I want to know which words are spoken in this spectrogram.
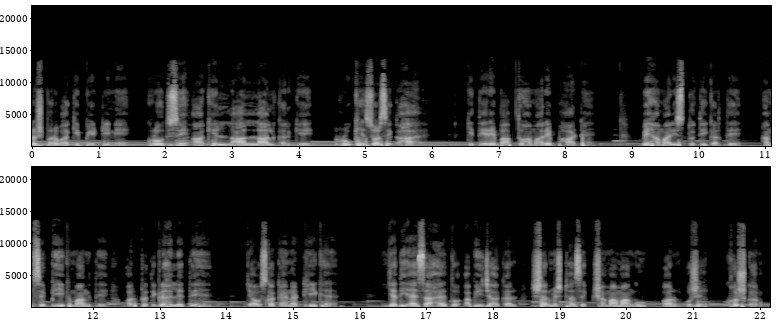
वृषपरवा की बेटी ने क्रोध से आँखें लाल लाल करके रूखे स्वर से कहा है कि तेरे बाप तो हमारे भाट हैं। वे हमारी स्तुति करते, हमसे भीख मांगते और प्रतिग्रह लेते हैं। क्या उसका कहना ठीक है? यदि ऐसा है तो अभी जाकर शर्मिष्ठा से क्षमा मांगू और उसे खुश करूँ।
